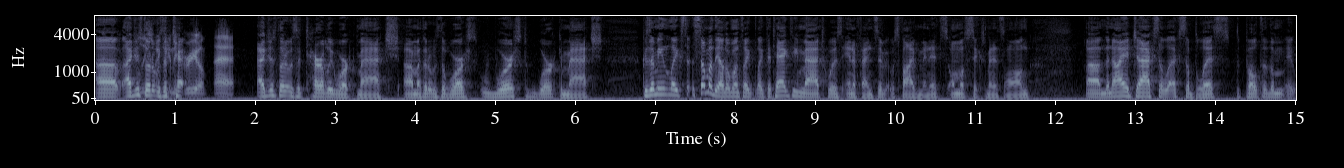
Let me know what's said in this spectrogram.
Uh, I just thought it was a ter- agree on that. I just thought it was a terribly worked match. Um, I thought it was the worst worst worked match because I mean, like s- some of the other ones, like like the tag team match was inoffensive. It was five minutes, almost six minutes long. Um, the Nia Jax, Alexa Bliss, both of them it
